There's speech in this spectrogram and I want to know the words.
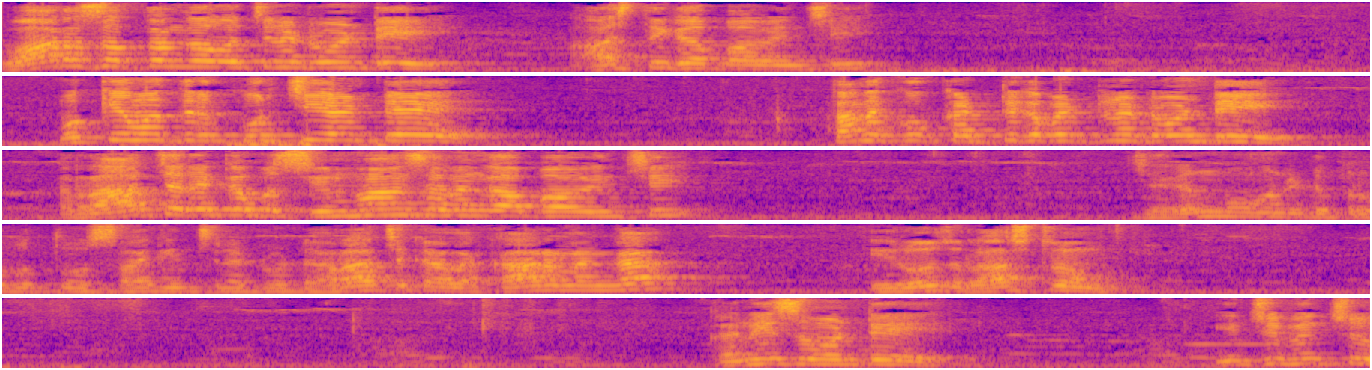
వారసత్వంగా వచ్చినటువంటి ఆస్తిగా భావించి ముఖ్యమంత్రి కుర్చీ అంటే తనకు కట్టుకబెట్టినటువంటి రాచరికపు సింహాసనంగా భావించి జగన్మోహన్ రెడ్డి ప్రభుత్వం సాగించినటువంటి అరాచకాల కారణంగా ఈరోజు రాష్ట్రం కనీసం అంటే ఇంచుమించు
